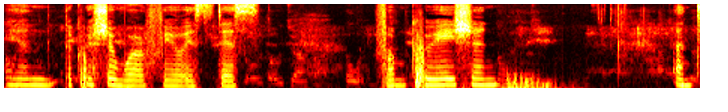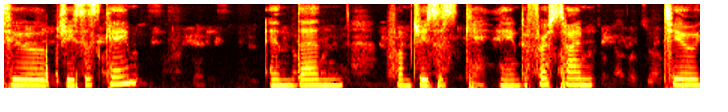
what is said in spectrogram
And the Christian worldview is this from creation until Jesus came, and then from Jesus came the first time till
